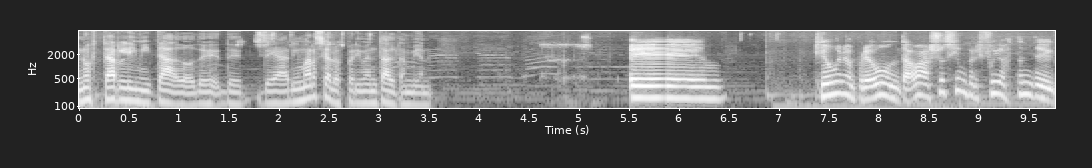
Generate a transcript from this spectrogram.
no estar limitado, de animarse a lo experimental también? Eh, qué buena pregunta. Va, yo siempre fui bastante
